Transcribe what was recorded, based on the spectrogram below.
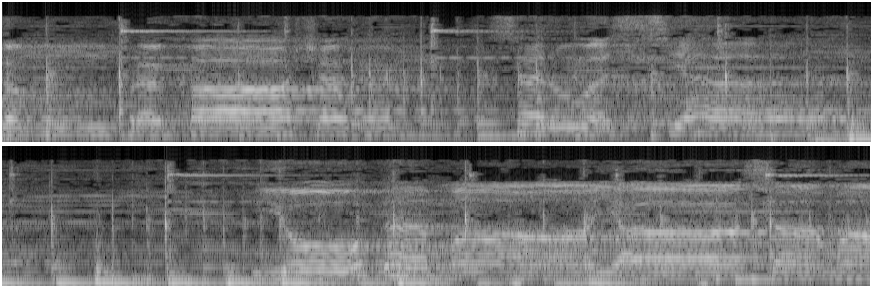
योगम् प्रकाश सर्वस्य। योगमाया समा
